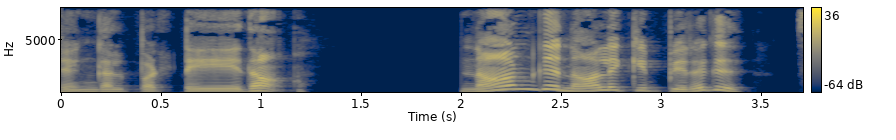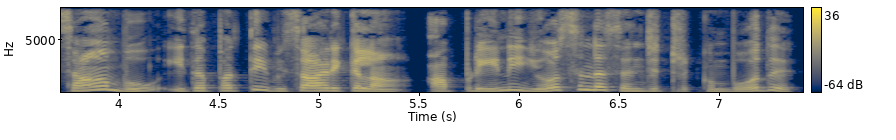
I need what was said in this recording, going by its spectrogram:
செங்கல்பட்டே தான். நான்கு நாளைக்குப் பிறகு சாம்பு இத பத்தி விசாரிக்கலாம் அப்படின்னு யோசனை செஞ்சிட்டு இருக்கும்போது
